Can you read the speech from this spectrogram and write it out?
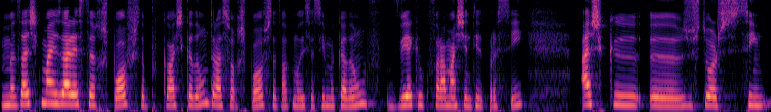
Mas acho que mais dar esta resposta, porque eu acho que cada um terá a sua resposta, tal como eu disse acima, cada um vê aquilo que fará mais sentido para si. Acho que uh, gestores, sim,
